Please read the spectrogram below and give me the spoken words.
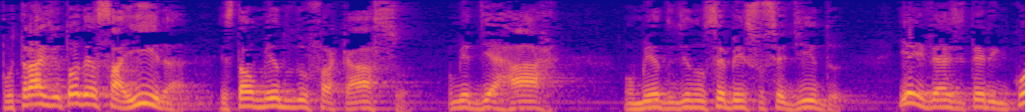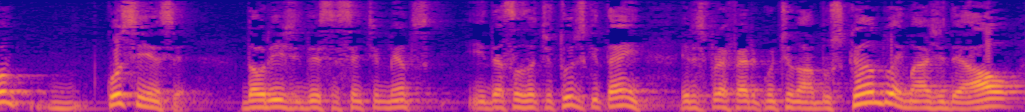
Por trás de toda essa ira está o medo do fracasso, o medo de errar, o medo de não ser bem sucedido. E ao invés de terem consciência da origem desses sentimentos e dessas atitudes que têm, eles preferem continuar buscando a imagem ideal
